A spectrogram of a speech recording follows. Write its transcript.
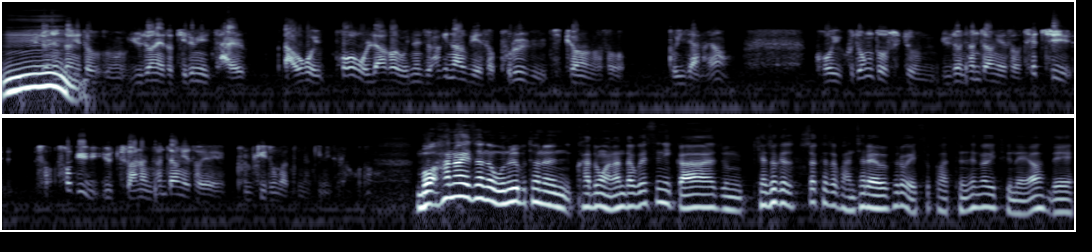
유전 음. 현장에서 어, 유전에서 기름이 잘 나오고 있- 퍼 올라가고 있는지 확인하기 위해서 불을 지펴놓아서 보이잖아요. 거의 그 정도 수준 유전 현장에서 채취 서, 석유 유출하는 현장에서의 불기둥 같은 느낌이더라고요. 뭐 한화에서는 오늘부터는 가동 안 한다고 했으니까 좀 계속해서 추적해서 관찰해 볼 필요가 있을 것 같은 생각이 드네요. 네.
